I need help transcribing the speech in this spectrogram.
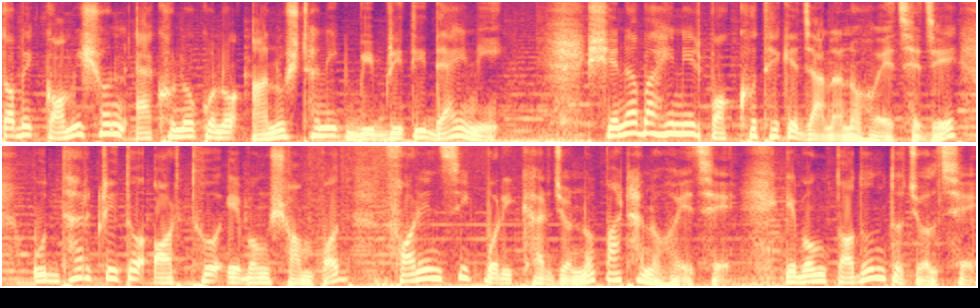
তবে কমিশন এখনও কোনো আনুষ্ঠানিক বিবৃতি দেয়নি। সেনাবাহিনীর পক্ষ থেকে জানানো হয়েছে যে, উদ্ধারকৃত অর্থ এবং সম্পদ ফরেন্সিক পরীক্ষার জন্য পাঠানো হয়েছে এবং তদন্ত চলছে।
